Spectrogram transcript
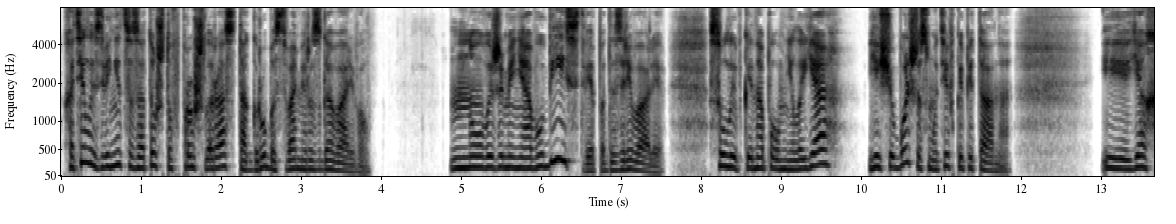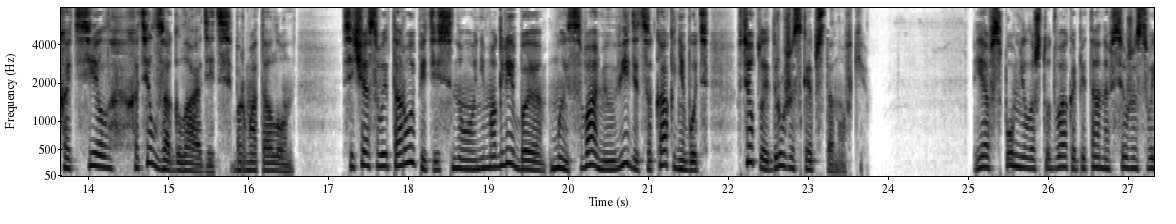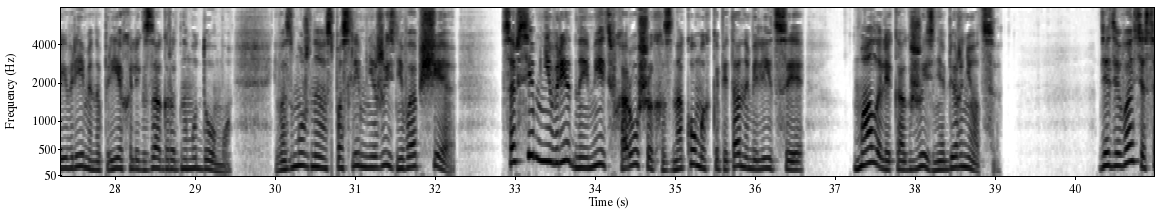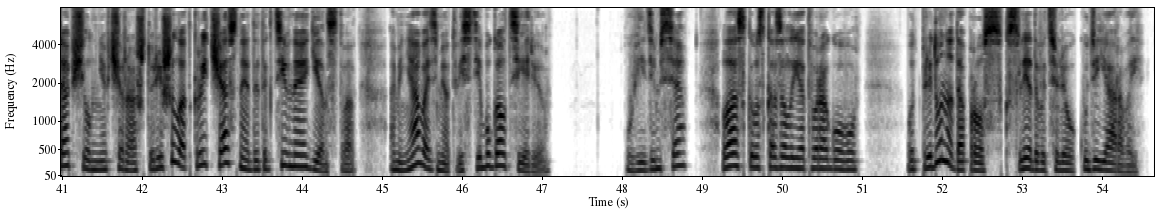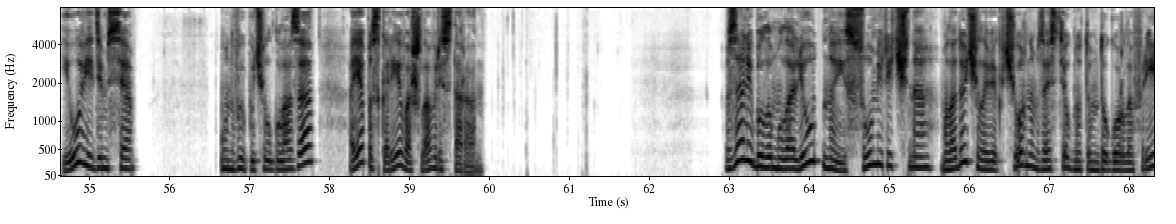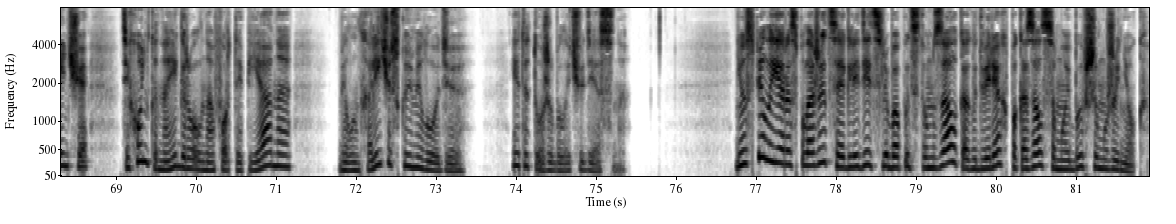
Хотел извиниться за то, что в прошлый раз так грубо с вами разговаривал». «Ну, вы же меня в убийстве подозревали», — с улыбкой напомнила я, еще больше смутив капитана. «И я хотел, хотел загладить», — бормотал он. «Сейчас вы торопитесь, но не могли бы мы с вами увидеться как-нибудь в теплой дружеской обстановке?» Я вспомнила, что два капитана все же своевременно приехали к загородному дому и, возможно, спасли мне жизнь и вообще. Совсем не вредно иметь в хороших знакомых капитана милиции. Мало ли как жизнь обернется. Дядя Вася сообщил мне вчера, что решил открыть частное детективное агентство, а меня возьмет вести бухгалтерию. «Увидимся», — ласково сказала я Творогову. «Вот приду на допрос к следователю Кудеяровой и увидимся». Он выпучил глаза, а я поскорее вошла в ресторан. В зале было малолюдно и сумеречно. Молодой человек в черном, застегнутом до горла френча, тихонько наигрывал на фортепиано меланхолическую мелодию. это тоже было чудесно. Не успела я расположиться и оглядеть с любопытством зал, как в дверях показался мой бывший муженек.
